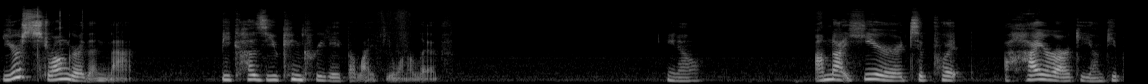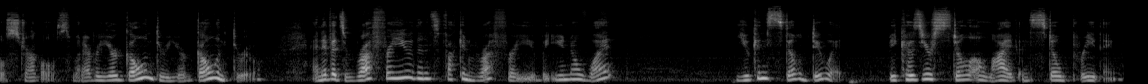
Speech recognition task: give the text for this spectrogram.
you're stronger than that because you can create the life you want to live. You know, I'm not here to put a hierarchy on people's struggles. Whatever you're going through, you're going through. And if it's rough for you, then it's fucking rough for you. But you know what? You can still do it because you're still alive and still breathing.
